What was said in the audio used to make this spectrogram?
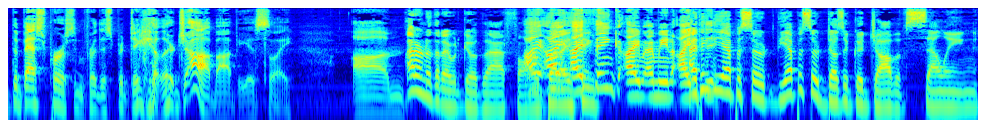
the best person for this particular job. Obviously, um, I don't know that I would go that far. I, but I, I, think, think, I, I mean, I, I think thi- the episode the episode does a good job of selling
